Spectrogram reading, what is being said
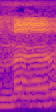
my.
